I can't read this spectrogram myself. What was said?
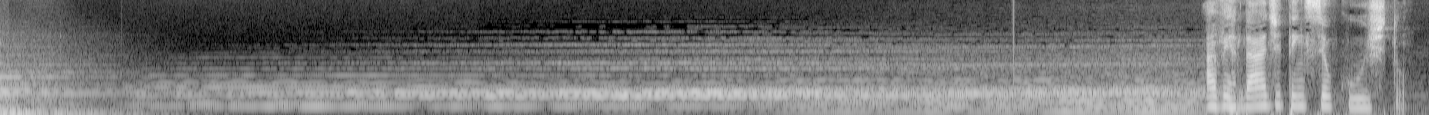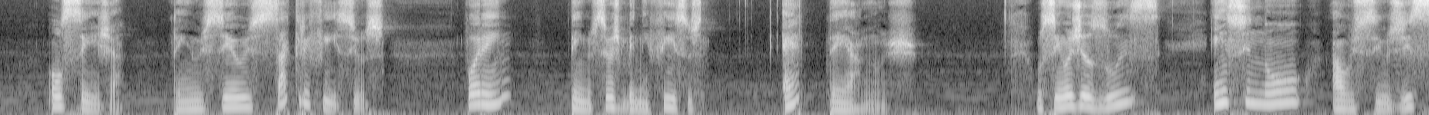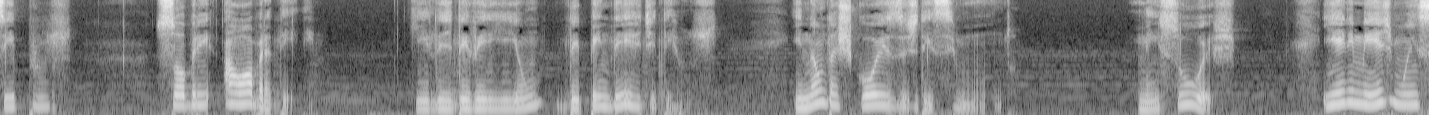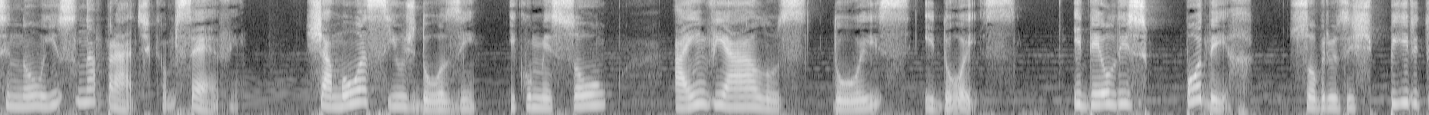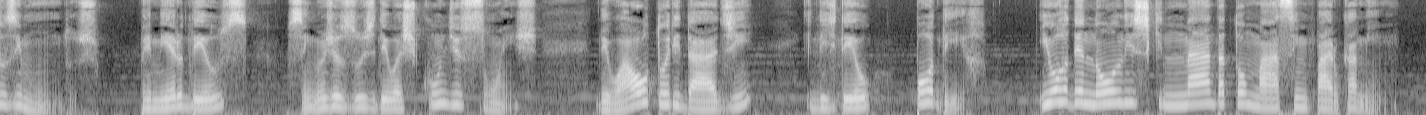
A verdade tem seu custo, ou seja, tem os seus sacrifícios, porém, tem os seus benefícios eternos. O Senhor Jesus ensinou aos seus discípulos sobre a obra dele, que eles deveriam depender de Deus e não das coisas desse mundo, nem suas. E ele mesmo ensinou isso na prática. Observe. Chamou a si os doze e começou a enviá-los dois e dois, e deu-lhes poder sobre os espíritos imundos. Primeiro Deus, o Senhor Jesus deu as condições, deu a autoridade e lhes deu poder. E ordenou-lhes que nada tomassem para o caminho,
